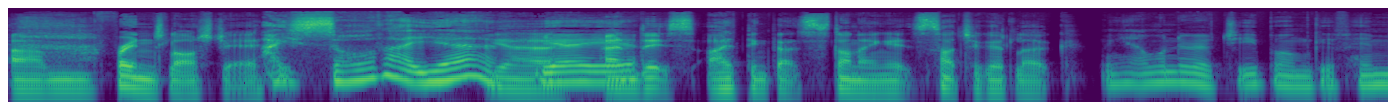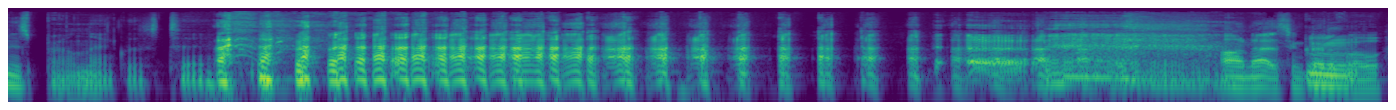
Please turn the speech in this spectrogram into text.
um, Fringe last year. I saw that. Yeah, yeah, yeah, yeah. and it's. I think that's stunning. It's such a good look. yeah I wonder if G Bomb give him his pearl necklace too. oh no, it's incredible.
